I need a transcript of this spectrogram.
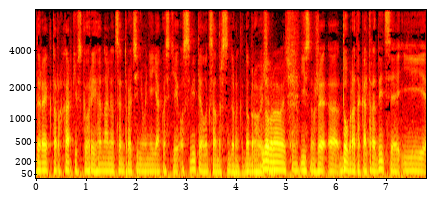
директор Харківського регіонального центру оцінювання якості освіти Олександр Сидоренко. Доброго вечора. Доброго вечора. Дійсно, вже е, добра така традиція і.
